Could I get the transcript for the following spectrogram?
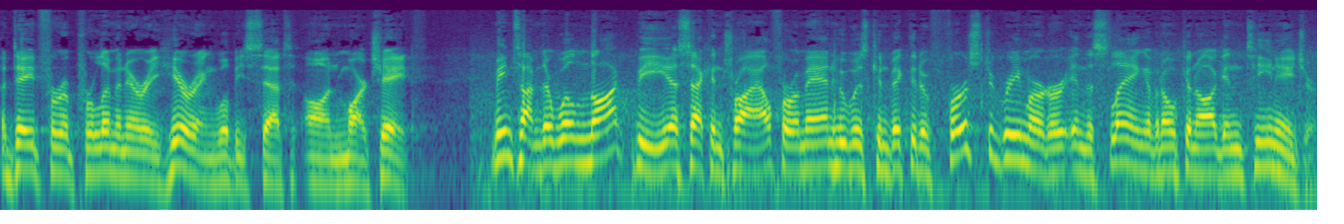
A date for a preliminary hearing will be set on March 8th. Meantime, there will not be a second trial for a man who was convicted of first degree murder in the slaying of an Okanagan teenager.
